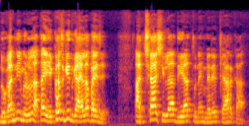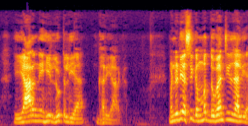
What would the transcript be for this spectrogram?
दोघांनी मिळून आता एकच गीत गायला पाहिजे. अच्छा शिला दिया तुने मेरे प्यार का यार ने ही लूट लिया घर यार का. मंडळी अशी गंमत दोघांची झाली आहे.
